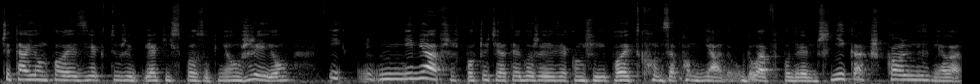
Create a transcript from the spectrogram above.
czytają poezję, którzy w jakiś sposób nią żyją i nie miała przecież poczucia tego, że jest jakąś poetką zapomnianą. Była w podręcznikach szkolnych, miała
